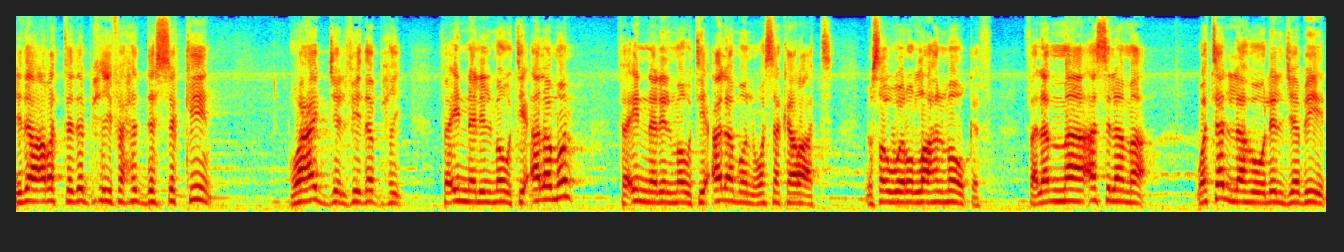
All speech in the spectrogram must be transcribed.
إذا أردت ذبحي فحد السكين وعجل في ذبحي فإن للموت ألم فإن للموت ألم وسكرات. يصور الله الموقف. فلما أسلم وتله للجبين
